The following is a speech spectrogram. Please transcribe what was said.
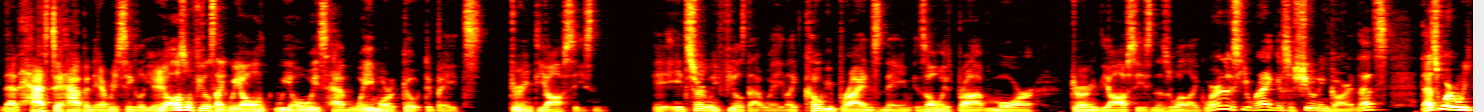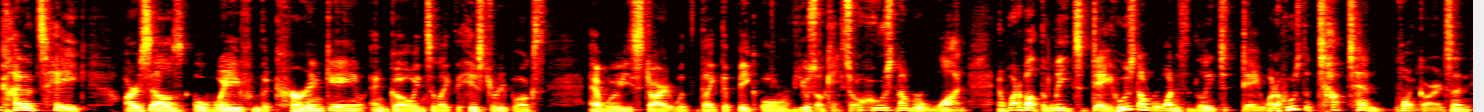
that has to happen every single year. It also feels like we all we always have way more goat debates during the off season. It, it certainly feels that way. Like Kobe Bryant's name is always brought more during the offseason as well. Like where does he rank as a shooting guard? That's that's where we kind of take ourselves away from the current game and go into like the history books and we start with like the big overviews. Okay, so who's number one? And what about the lead today? Who's number one in the lead today? What who's the top ten point guards? And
